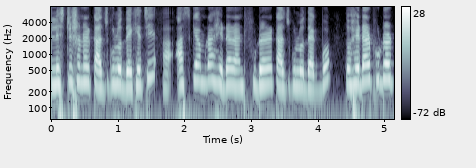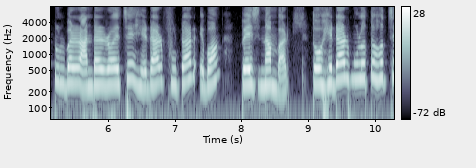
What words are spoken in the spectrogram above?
ইলিস্ট্রেশনের কাজগুলো দেখেছি। আজকে আমরা হেডার অ্যান্ড ফুডারের কাজগুলো দেখব। তো হেডার ফুডার টুলবারের আন্ডারে রয়েছে হেডার, ফুটার এবং পেজ নাম্বার তো হেডার মূলত হচ্ছে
